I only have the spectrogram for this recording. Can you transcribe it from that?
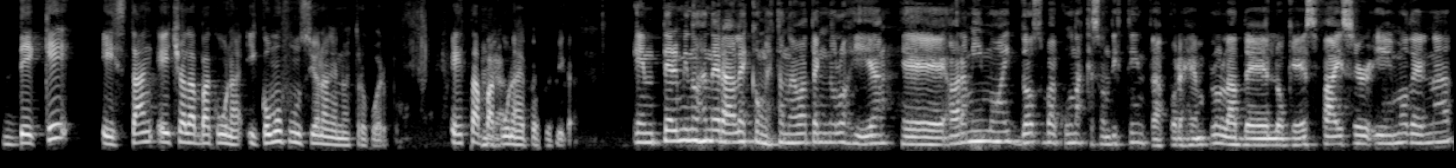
¿de qué están hechas las vacunas y cómo funcionan en nuestro cuerpo? Estas vacunas específicas. En términos generales, con esta nueva tecnología, eh, ahora mismo hay dos vacunas que son distintas. Por ejemplo, la de lo que es Pfizer y Moderna,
